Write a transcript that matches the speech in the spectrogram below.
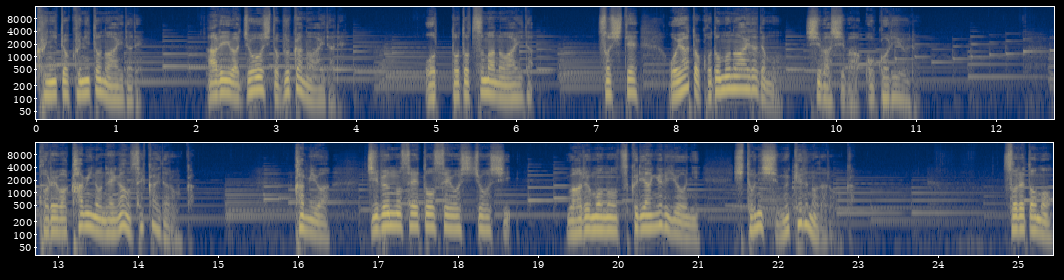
国と国との間であるいは上司と部下の間で夫と妻の間そして親と子供の間でもしばしば起こりうる。これは神の願う世界だろうか？神は自分の正当性を主張し悪者を作り上げるように人に仕向けるのだろうか。それとも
